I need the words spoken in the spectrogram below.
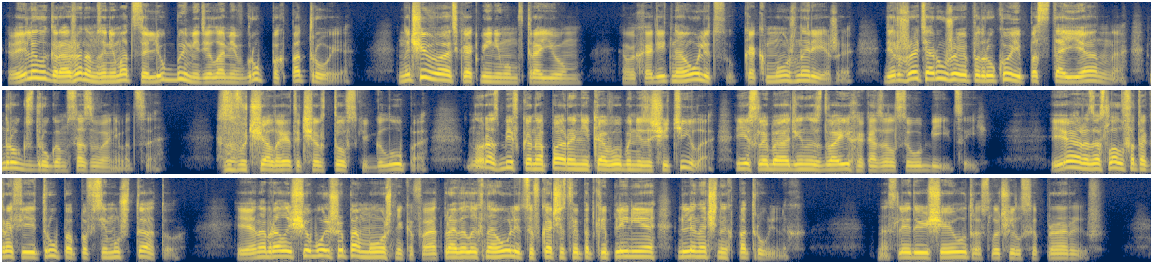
Велел горожанам заниматься любыми делами в группах по трое. Ночевать как минимум втроем. Выходить на улицу как можно реже. Держать оружие под рукой и постоянно друг с другом созваниваться. Звучало это чертовски глупо, но разбивка на пары никого бы не защитила, если бы один из двоих оказался убийцей. Я разослал фотографии трупа по всему штату. Я набрал еще больше помощников и отправил их на улицу в качестве подкрепления для ночных патрульных. На следующее утро случился прорыв.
